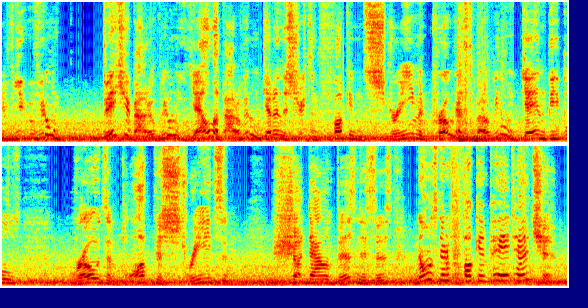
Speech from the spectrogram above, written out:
if you, if you don't bitch about it, if we don't yell about it, if we don't get in the streets and fucking scream and protest about it, if we don't get in people's roads and block the streets and shut down businesses, no one's gonna fucking pay attention.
